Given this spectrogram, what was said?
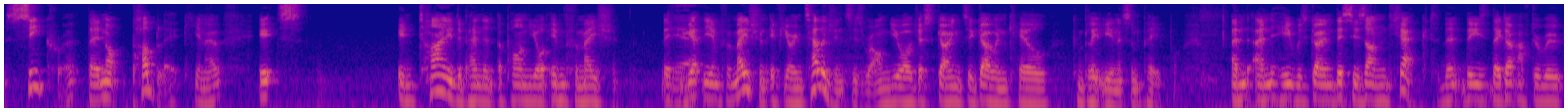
secret they're not public you know it's entirely dependent upon your information. If you get the information if your intelligence is wrong you are just going to go and kill completely innocent people. And and he was going this is unchecked. These they don't have to re-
